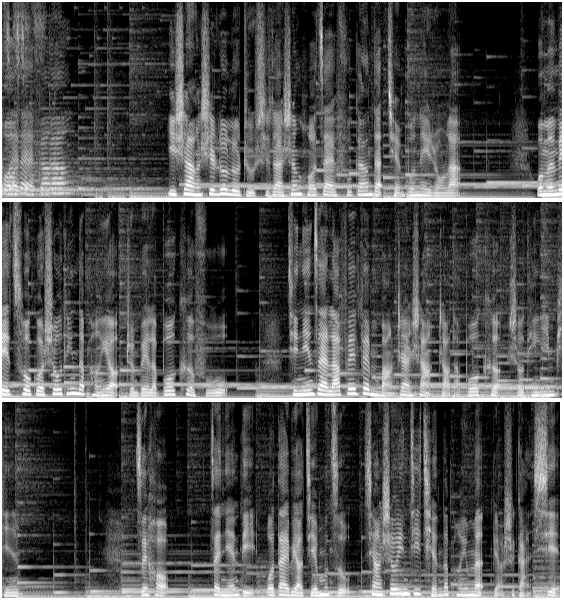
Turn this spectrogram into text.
活在福冈。以上是露露主持的《生活在福冈》的全部内容了。我们为错过收听的朋友准备了播客服务，请您在拉菲菲网站上找到播客收听音频。最后，在年底，我代表节目组向收音机前的朋友们表示感谢，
